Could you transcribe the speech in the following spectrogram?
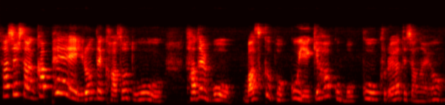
사실상 카페 이런 데 가서도 다들 뭐 마스크 벗고 얘기하고 먹고 그래야 되잖아요.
